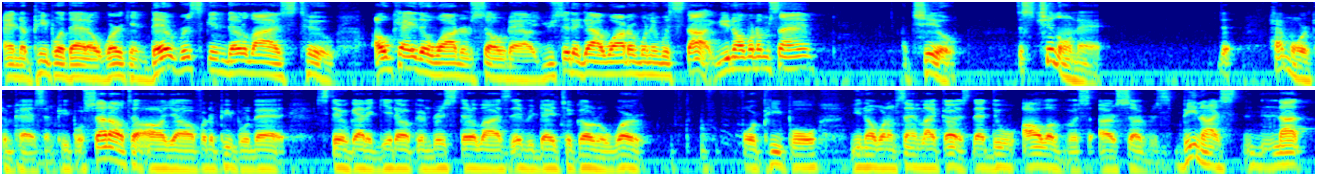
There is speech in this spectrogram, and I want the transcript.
and the people that are working. They're risking their lives too. Okay, the water sold out. You should have got water when it was stocked. You know what I'm saying? chill. Just chill on that. Have more compassion, people. Shout out to all y'all for the people that still got to get up and risk their lives every day to go to work. For people, you know what I'm saying, like us that do all of us our service. Be nice, not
